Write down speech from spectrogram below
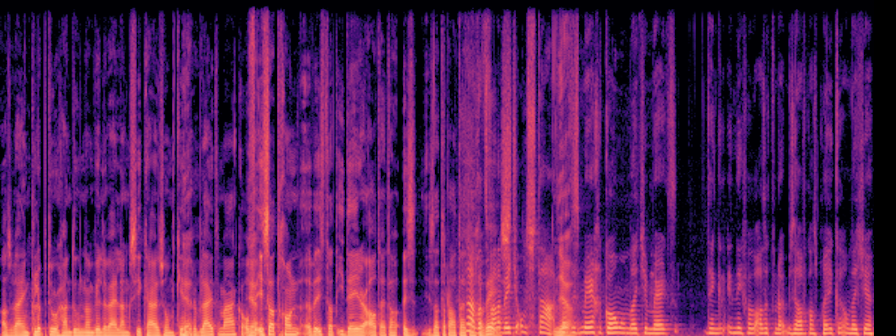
als wij een clubtour gaan doen, dan willen wij langs ziekenhuizen om kinderen blij te maken? Of Ja. is dat gewoon, is dat idee er altijd al, is, is dat er altijd nou, al dat is wel geweest? een beetje ontstaan. Ja. Dat is meer gekomen omdat je merkt... Denk ik in ieder geval als ik vanuit mezelf kan spreken... omdat je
